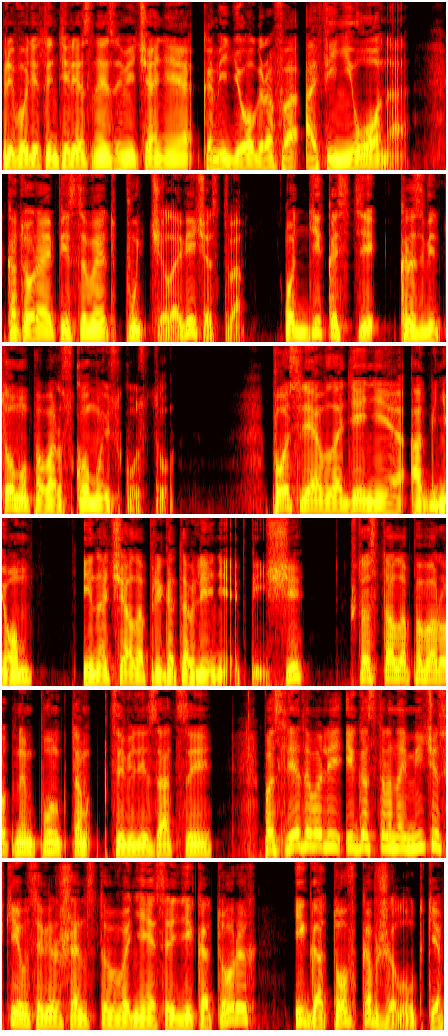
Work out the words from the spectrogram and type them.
приводит интересное замечание комедиографа Афиниона, который описывает путь человечества от дикости к развитому поварскому искусству. После овладения огнем и начала приготовления пищи, что стало поворотным пунктом к цивилизации, последовали и гастрономические усовершенствования, среди которых и готовка в желудке.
